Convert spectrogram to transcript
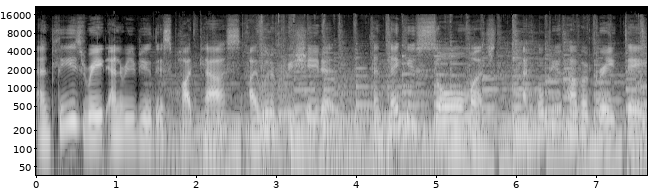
And please rate and review this podcast. I would appreciate it. And thank you so much. I hope you have a great day.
